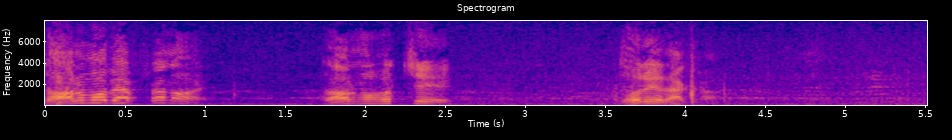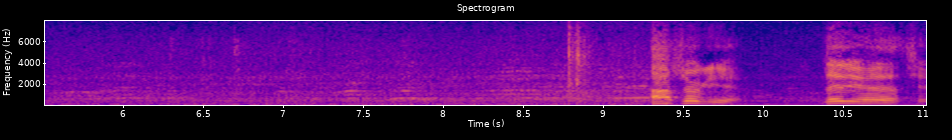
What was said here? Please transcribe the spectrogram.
ধর্ম ব্যবসা নয়, ধর্ম হচ্ছে ধরে রাখা। আসো গিয়ে, দেরি হয়ে যাচ্ছে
